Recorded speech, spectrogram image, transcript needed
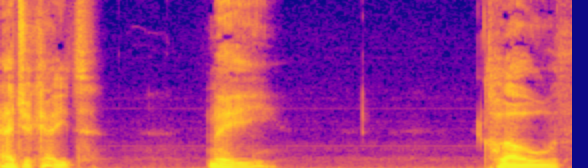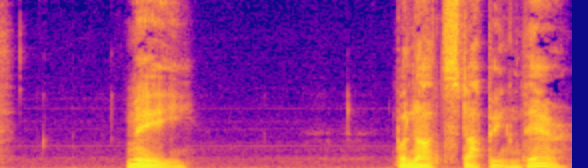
educate me, clothe me, but not stopping there.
